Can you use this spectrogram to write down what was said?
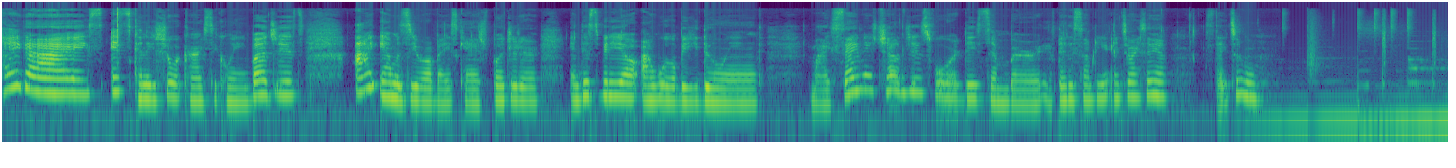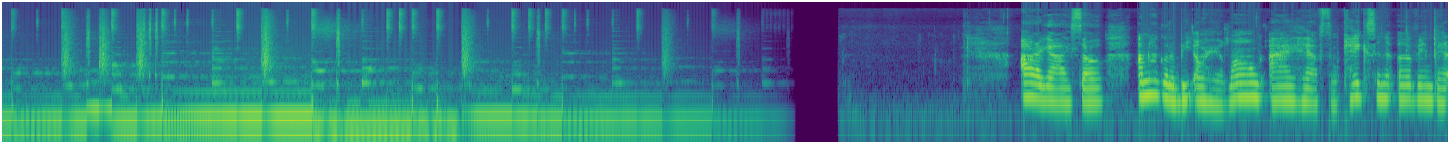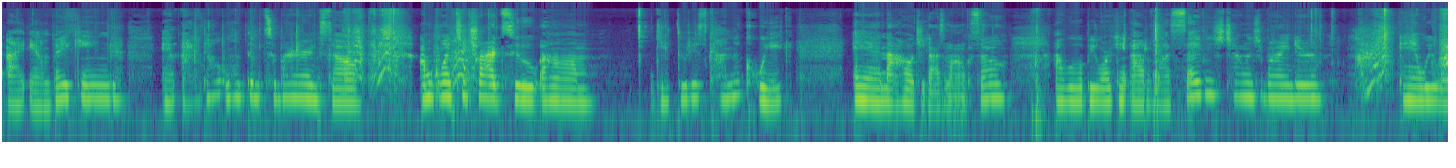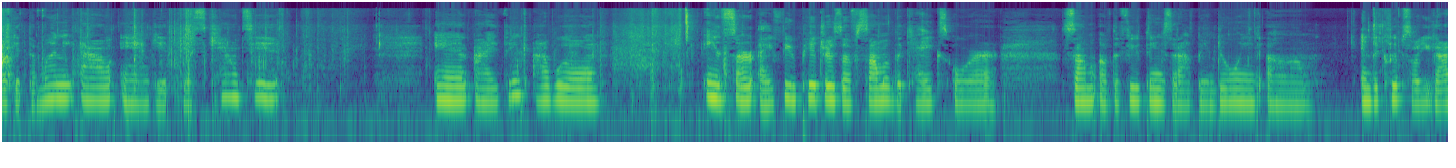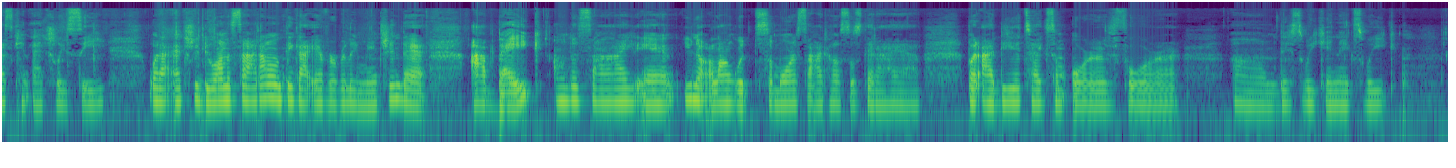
Hey guys, it's Kanisha with Kurrency Kween Budgets. I am a zero-based cash budgeter. In this video, I will be doing my savings challenges for December. If that is something you're interested in, stay tuned. Alright guys, so I'm not going to be on here long. I have some cakes in the oven that I am baking and I don't want them to burn. So I'm going to try to um, get through this kind of quick and not hold you guys long. So I will be working out of my savings challenge binder and we will get the money out and get this counted. And I think I will insert a few pictures of some of the cakes or some of the few things that I've been doing um, in the clip so you guys can actually see what I actually do on the side. I don't think I ever really mentioned that I bake on the side and, you know, along with some more side hustles that I have. But I did take some orders for um, this week and next week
